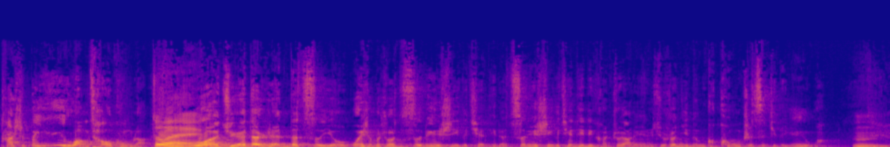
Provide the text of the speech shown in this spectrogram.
它是被欲望操控了。对我觉得人的自由，为什么说自律是一个前提呢？自律是一个前提的一个很重要的原因，就是说你能控制自己的欲望。嗯，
